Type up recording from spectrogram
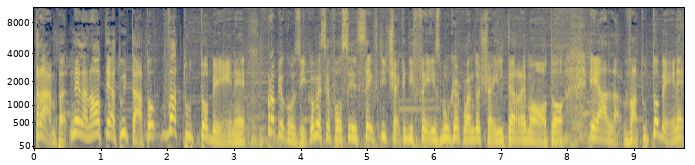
Trump nella notte ha twittato va tutto bene, proprio così, come se fosse il safety check di Facebook quando c'è il terremoto. E al va tutto bene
